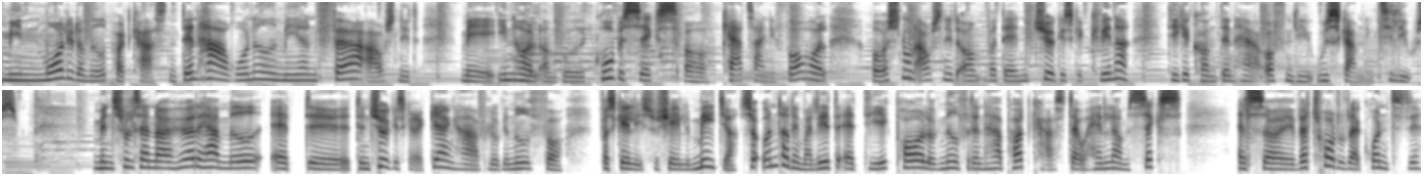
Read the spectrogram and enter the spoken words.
Min mor lytter med podcasten. Den har rundet mere end 40 afsnit med indhold om både gruppesex og kærtegn i forhold, og også nogle afsnit om, hvordan tyrkiske kvinder de kan komme den her offentlige udskamning til livs. Men Sultan, når jeg hører det her med, at øh, den tyrkiske regering har haft lukket ned for forskellige sociale medier, så undrer det mig lidt, at de ikke prøver at lukke ned for den her podcast, der jo handler om sex. Altså, øh, hvad tror du, der er grund til det?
